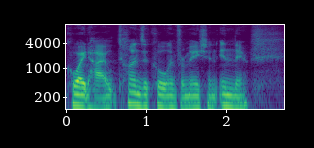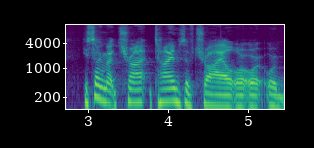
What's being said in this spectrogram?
quite high. Tons of cool information in there he's talking about tri- times of trial or, or, or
